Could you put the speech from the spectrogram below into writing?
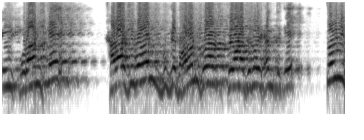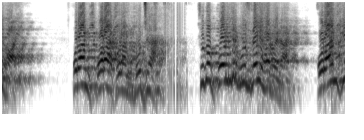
এই কোরআনকে সারা জীবন বুকে ধারণ করার প্রেরণা যেন এখান থেকে তৈরি হয়। কোরআন পড়া, কোরআন বোঝা, শুধু পড়লে বুঝলেই হবে না, কোরআনকে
